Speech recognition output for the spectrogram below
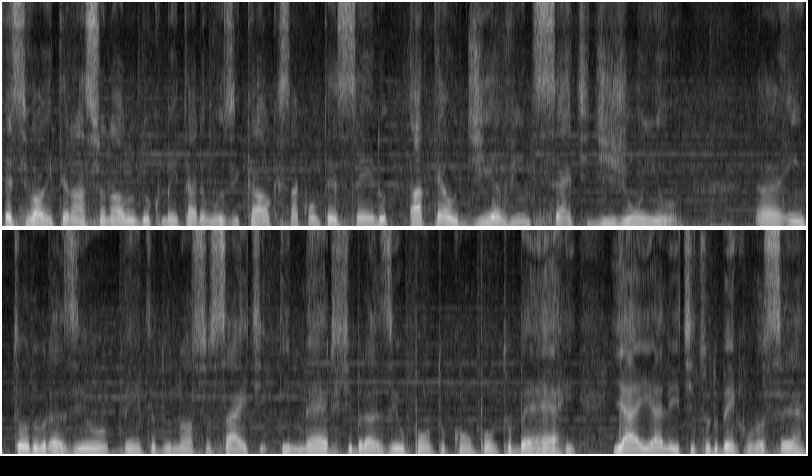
Festival Internacional do Documentário Musical que está acontecendo até o dia 27 de junho uh, em todo o Brasil, dentro do nosso site ineditbrasil.com.br. E aí, Alite, tudo bem com você?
